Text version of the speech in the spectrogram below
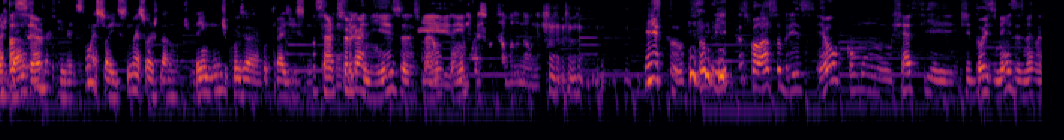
ajudar tá atividade, mas não é só isso, não é só ajudar numa atividade. Tem um monte de coisa por trás disso. Né? Tá certo, se organiza, espera um tempo. Não é só sábado não, né? Isso, sobre isso, falar sobre isso. Eu, como um chefe de dois meses, né? Vai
